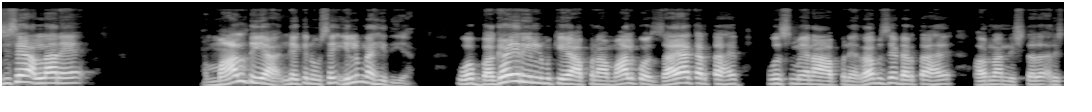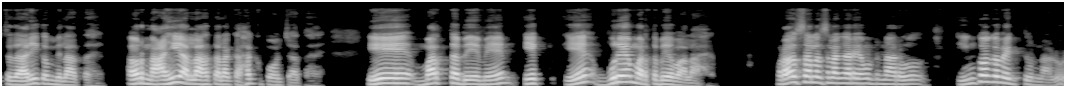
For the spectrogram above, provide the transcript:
जिसे अल्लाह ने माल दिया लेकिन उसे इल्म नहीं दिया वो बगैर इल्म के अपना माल को जाया करता है उसमें ना अपने रब से डरता है और ना रिश्तेदा- रिश्तेदारी को मिलाता है और ना ही अल्लाह ताला का हक पहुंचाता है ये मर्तबे में एक ये बुरे మర్తబే వాలా है ప్రవక్త సల్లల్లాహు గారు ఏమంటున్నారు ఇంకొక వ్యక్తి ఉన్నాడు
